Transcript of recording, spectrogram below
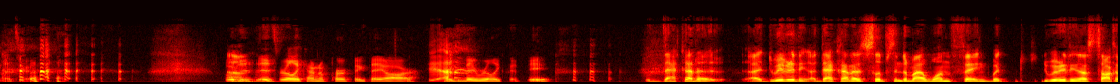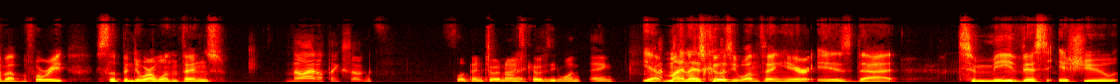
That's all right. But Um, it's really kind of perfect. They are. Yeah. They, they really could be. That kind of uh, do we have anything that kind of slips into my one thing but do we have anything else to talk about before we slip into our one things No, I don't think so. Slip into a nice, Right. cozy one thing. yeah my nice cozy one thing here is that to me this issue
